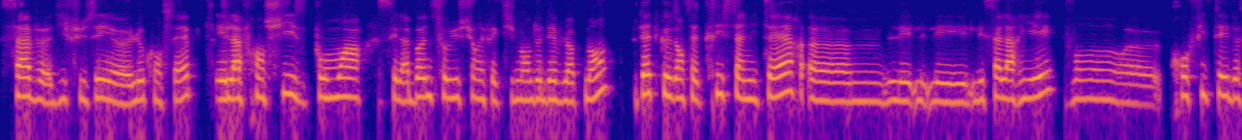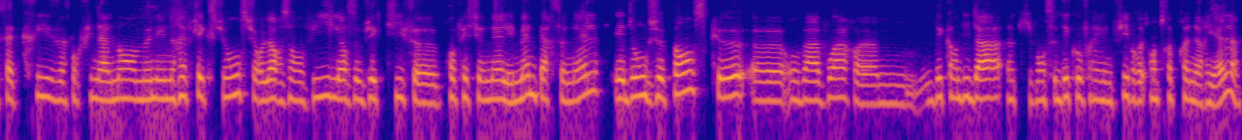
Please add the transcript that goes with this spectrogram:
savent diffuser le concept. Et la franchise, pour moi, c'est la bonne solution, effectivement, de développement peut-être que dans cette crise sanitaire, euh, les, salariés vont euh, profiter de cette crise pour finalement mener une réflexion sur leurs envies, leurs objectifs euh, professionnels et même personnels. Et donc, je pense qu'on va avoir des candidats qui vont se découvrir une fibre entrepreneuriale.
